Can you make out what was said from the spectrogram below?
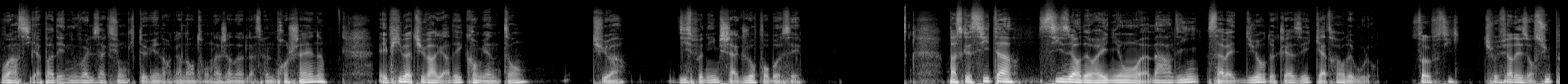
voir s'il n'y a pas des nouvelles actions qui te viennent en regardant ton agenda de la semaine prochaine. Et puis bah, tu vas regarder combien de temps tu as disponible chaque jour pour bosser. Parce que si tu as 6 heures de réunion euh, mardi, ça va être dur de caser 4 heures de boulot. Sauf si tu veux faire des heures sup,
